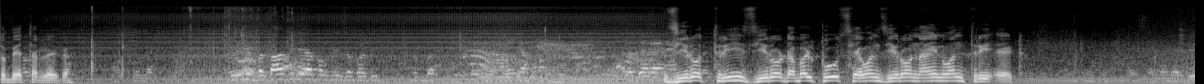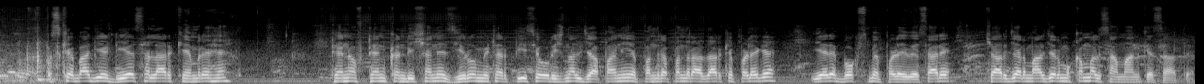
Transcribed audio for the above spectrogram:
तो बेहतर रहेगा। Zero three zero double two seven zero nine one three eight. उसके बाद ये डी एस एल आर कैमरे है। टेन ऑफ़ टेन कंडीशन है, ज़ीरो मीटर पीस है, ओरिजिनल जापानी है, पंद्रह पंद्रह हज़ार के पड़े गए ये रे बॉक्स में पड़े हुए सारे चार्जर मार्जर मुकम्मल सामान के साथ है।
